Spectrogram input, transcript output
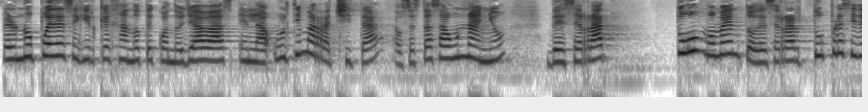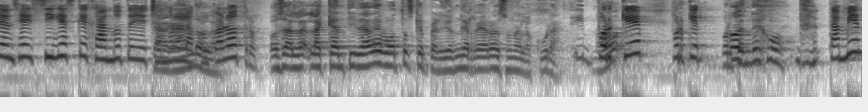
pero no puedes seguir quejándote cuando ya vas en la última rachita, o sea, estás a un año de cerrar tu momento, de cerrar tu presidencia y sigues quejándote y echándole la culpa al otro. O sea, la, cantidad de votos que perdió en Guerrero es una locura. ¿Por qué? Porque... Por pendejo. También.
